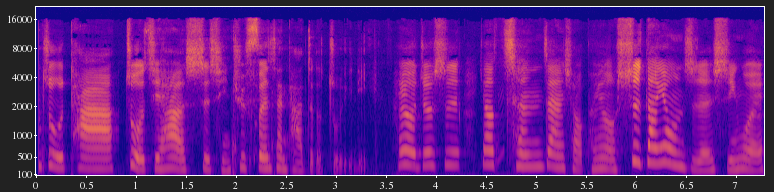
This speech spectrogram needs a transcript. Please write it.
帮助他做其他的事情，去分散他这个注意力。还有就是要称赞小朋友适当用纸的行为。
